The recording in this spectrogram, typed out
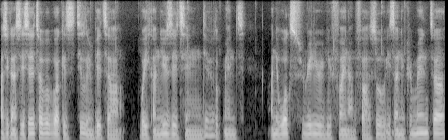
as you can see say Turbopack is still in beta but you can use it in development and it works really really fine and fast. So it's an incremental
